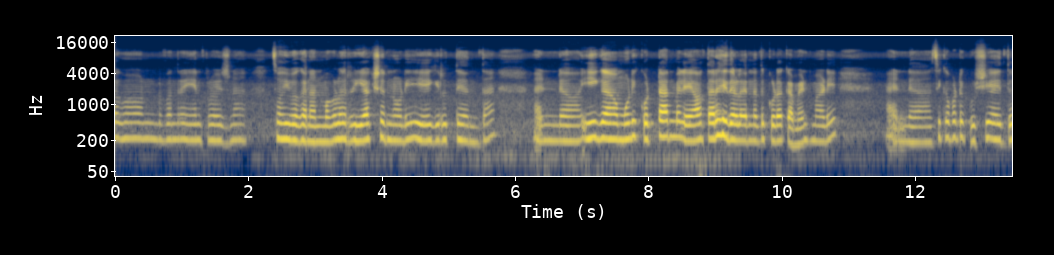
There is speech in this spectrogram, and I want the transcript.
ತಗೊಂಡು ಬಂದರೆ ಏನು ಪ್ರಯೋಜನ? ಸೊ ಇವಾಗ ನನ್ನ ಮಗಳ ರಿಯಾಕ್ಷನ್ ನೋಡಿ ಹೇಗಿರುತ್ತೆ ಅಂತ. ಆ್ಯಂಡ್ ಈಗ ಮುಡಿ ಕೊಟ್ಟಾದಮೇಲೆ ಯಾವ ಥರ ಇದ್ದಾಳೆ ಅನ್ನೋದು ಕೂಡ ಕಮೆಂಟ್ ಮಾಡಿ. ಆ್ಯಂಡ್ ಸಿಕ್ಕಾಪಟ್ಟೆ ಖುಷಿ ಆಯಿತು.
